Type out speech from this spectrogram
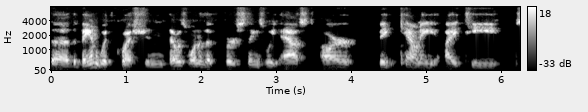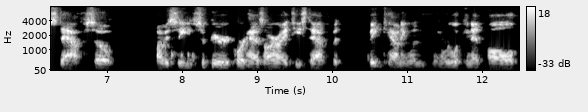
uh, the bandwidth question, that was one of the first things we asked our big county IT staff. So obviously Superior Court has our IT staff, but Big County, when, when we're looking at all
